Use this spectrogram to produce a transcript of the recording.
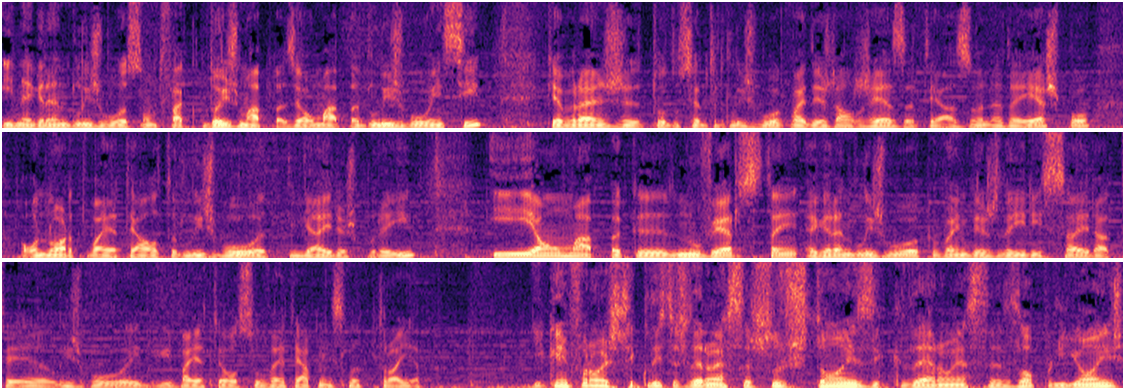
e na Grande Lisboa. São de facto dois mapas. É o mapa de Lisboa em si, que abrange todo o centro de Lisboa, que vai desde Algés até à zona da Expo, ao norte vai até a Alta de Lisboa, Telheiras, por aí. E é um mapa que no verso tem a Grande Lisboa, que vem desde a Iriceira até Lisboa e vai até ao sul, vai até à Península de Troia. E quem foram estes ciclistas que deram essas sugestões e que deram essas opiniões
